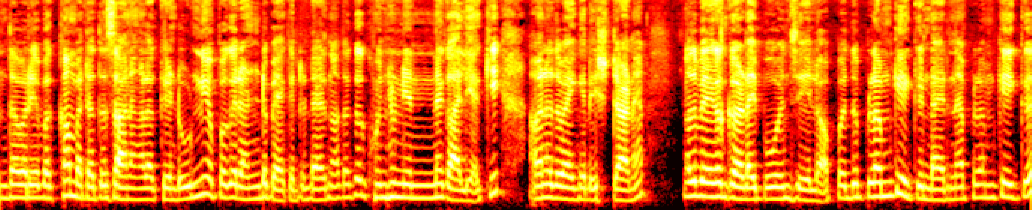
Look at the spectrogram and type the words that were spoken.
എന്താ പറയുക വെക്കാൻ പറ്റാത്ത സാധനങ്ങളൊക്കെ ഉണ്ട്. ഉണ്ണിയപ്പൊക്കെ രണ്ട് പാക്കറ്റ് ഉണ്ടായിരുന്നു. അതൊക്കെ കുഞ്ഞുണ്ണി തന്നെ കാലിയാക്കി. അവനത് ഭയങ്കര ഇഷ്ടമാണ് അത് വേഗം കേടായി പോവുകയും ചെയ്യലോ അപ്പോൾ ഇത് പ്ലം കേക്ക് ഉണ്ടായിരുന്നു. പ്ലം കേക്ക്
